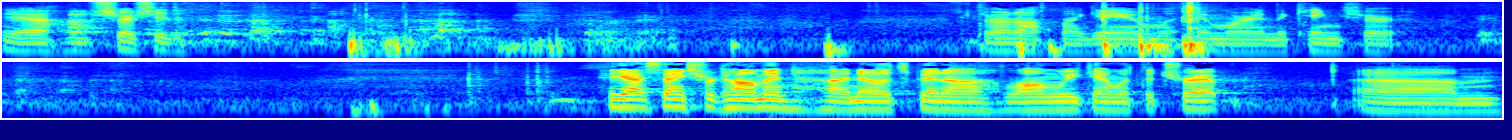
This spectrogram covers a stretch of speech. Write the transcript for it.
Yeah, I'm sure she did. Thrown off my game with him wearing the King shirt. Hey guys, thanks for coming. I know it's been a long weekend with the trip. Um,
